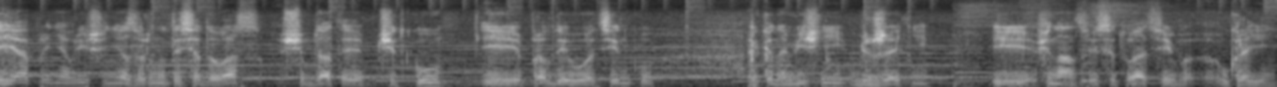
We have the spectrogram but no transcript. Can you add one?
я прийняв рішення звернутися до вас, щоб дати чітку і правдиву оцінку економічній, бюджетній і фінансовій ситуації в Україні.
